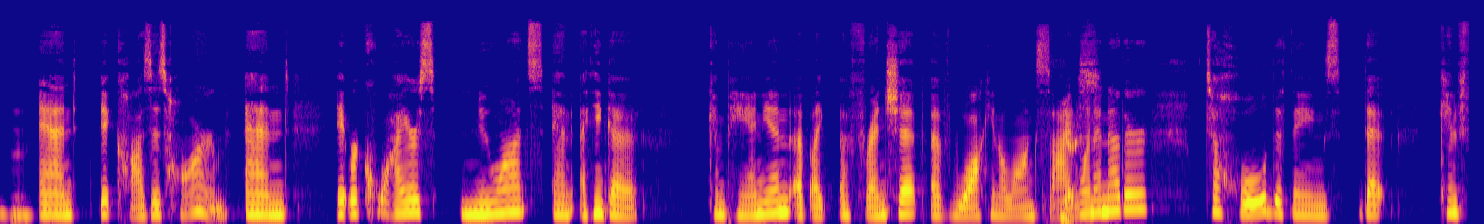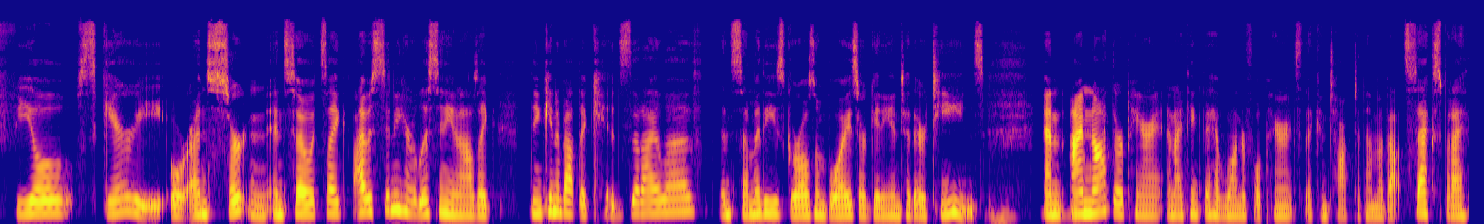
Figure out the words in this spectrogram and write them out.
mm-hmm. and it causes harm and it requires nuance and I think a companion of like a friendship of walking alongside yes. one another to hold the things that can feel scary or uncertain. And so it's like I was sitting here listening and I was like thinking about the kids that I love. And some of these girls and boys are getting into their teens. Mm-hmm. And I'm not their parent. And I think they have wonderful parents that can talk to them about sex. But I,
